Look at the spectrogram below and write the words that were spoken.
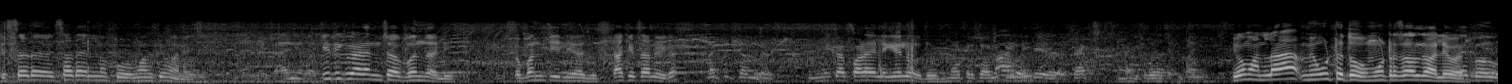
ते सड सडायला नको मला ते म्हणायचे. किती वेळांचा बंद झाली? का बंद केली अजून? टाकी चालू आहे का? मी काय पळायला गेलो होतो मोटर चालू केली. ह्यो म्हणला मी उठतो मोटर चालू झाल्यावर. भाऊ.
